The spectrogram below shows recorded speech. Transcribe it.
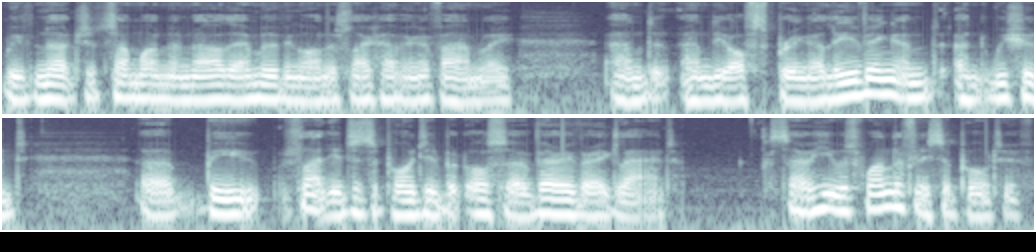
We've nurtured someone, and now they're moving on. It's like having a family, and and the offspring are leaving, and and we should uh, be slightly disappointed, but also very very glad. So he was wonderfully supportive.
